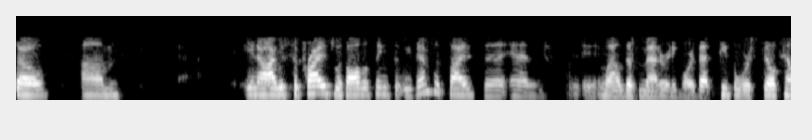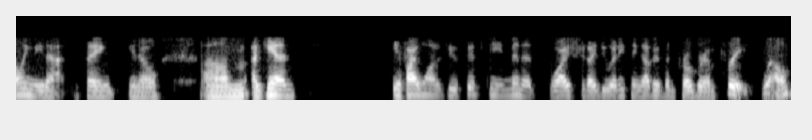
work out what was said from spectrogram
So, um, you know, I was surprised with all the things that we've emphasized uh, and, well, it doesn't matter anymore, that people were still telling me that, saying, you know, um, again, if I want to do 15 minutes, why should I do anything other than program three? Well,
